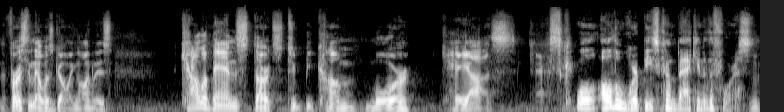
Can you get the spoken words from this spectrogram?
The first thing that was going on was Caliban starts to become more chaos esque. Well, all the warpies come back into the forest. And-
